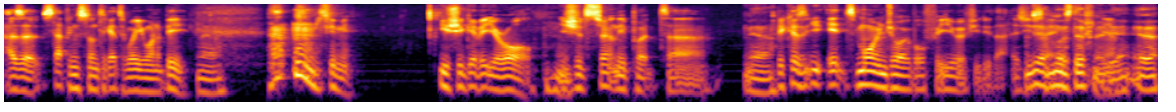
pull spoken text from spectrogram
as a stepping stone to get to where you want to be. Yeah. Excuse me. You should give it your all. You should certainly put. Uh, Yeah. because it's more enjoyable for you if you do that, as you yeah, say. most definitely. Yeah.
